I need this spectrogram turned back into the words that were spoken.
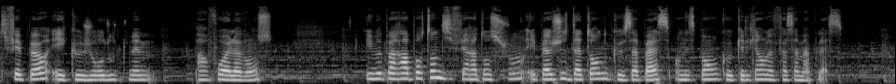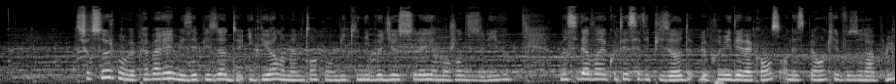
qui fait peur et que je redoute même parfois à l'avance. Il me paraît important d'y faire attention et pas juste d'attendre que ça passe en espérant que quelqu'un le fasse à ma place. Sur ce, je m'en vais préparer mes épisodes de Hit Girl en même temps qu'en bikini body au soleil en mangeant des olives. Merci d'avoir écouté cet épisode, le premier des vacances, en espérant qu'il vous aura plu.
